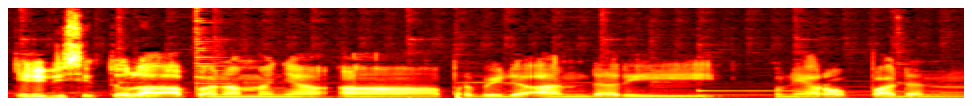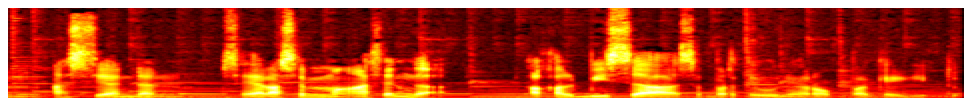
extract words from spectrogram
Jadi di situlah apa namanya uh, perbedaan dari Uni Eropa dan ASEAN. Dan saya rasa memang ASEAN nggak akal bisa seperti Uni Eropa kayak gitu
